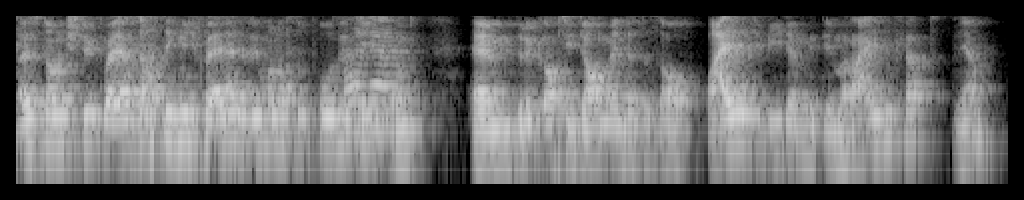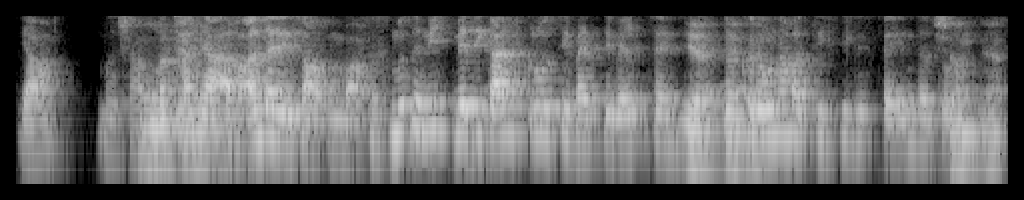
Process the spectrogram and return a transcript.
Es ist noch ein Stück, weil es hat sich nicht verändert, ist immer noch so positiv ja, und ähm, drück auch die Daumen, dass es auch bald wieder mit dem Reisen klappt. Ja, ja mal schauen. Und, Man kann ähm, ja auch andere Sachen machen. Es muss ja nicht mehr die ganz große weite Welt sein. Durch Corona hat sich vieles verändert. Schon, ja.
